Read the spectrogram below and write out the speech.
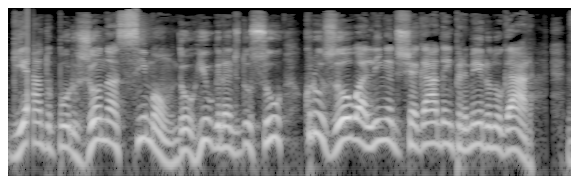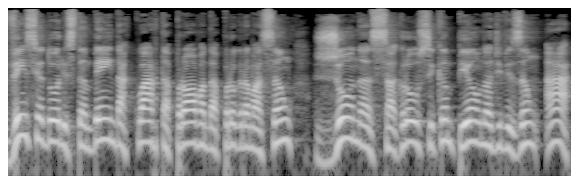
guiado por Jonas Simon, do Rio Grande do Sul, cruzou a linha de chegada em primeiro lugar. Vencedores também da quarta prova da programação, Jonas sagrou-se campeão da divisão A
